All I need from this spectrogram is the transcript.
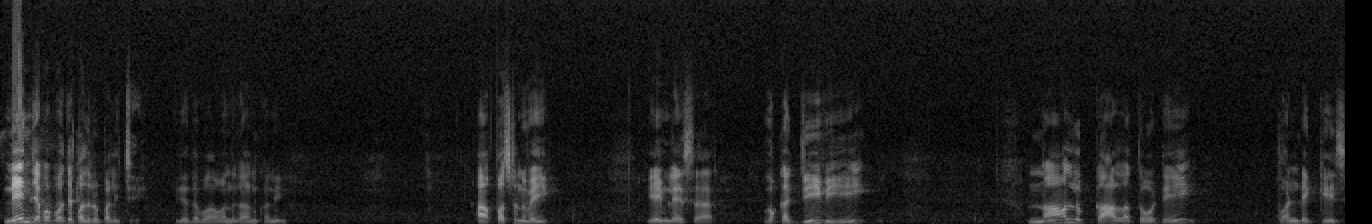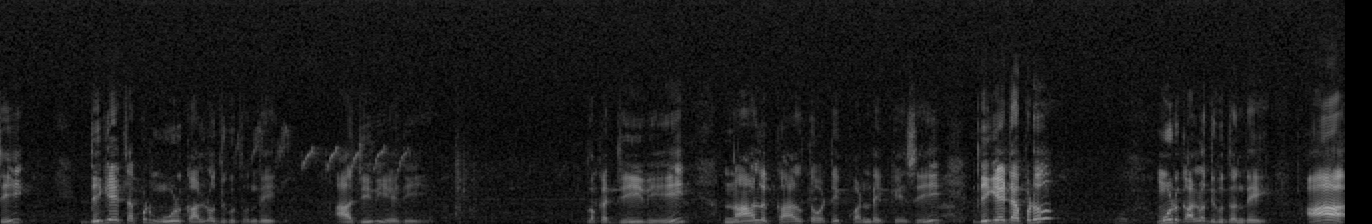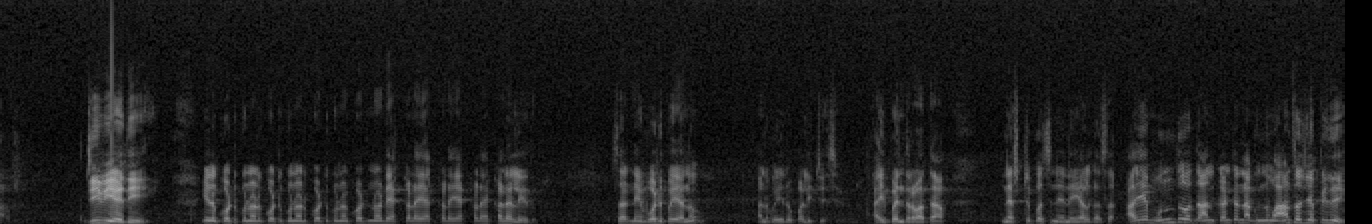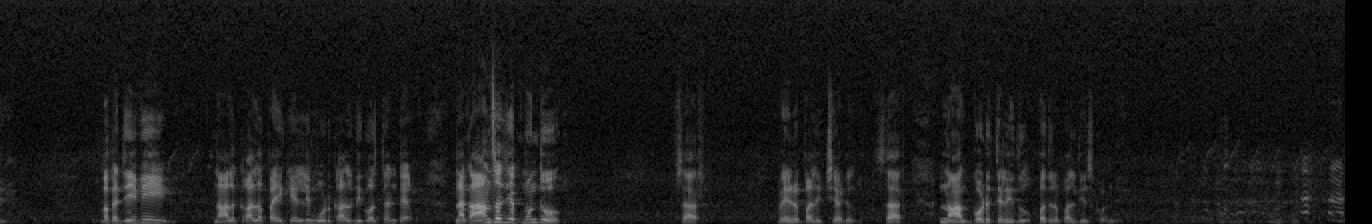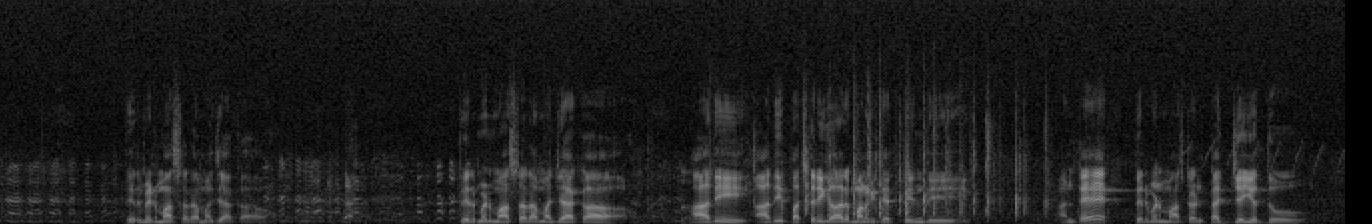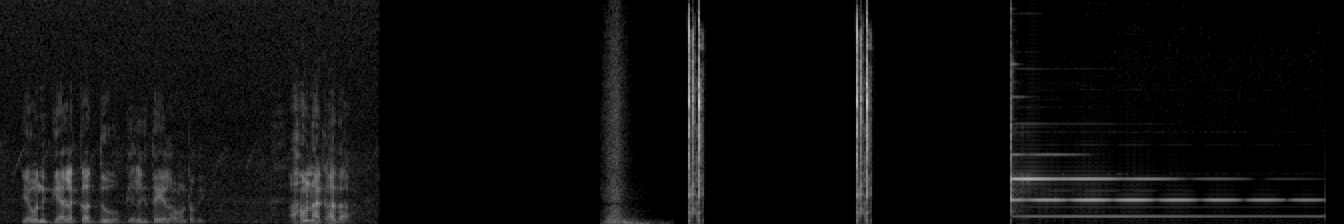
నేను చెప్పకపోతే పది రూపాయలు ఇచ్చేయి. ఇదేదో బాగుందిగా అనుకొని. ఫస్ట్ నువ్వు వెయ్యి. ఏం లేదు సార్. ఒక జీవి నాలుగు కాళ్ళతోటి కొండెక్కేసి దిగేటప్పుడు మూడు కాళ్ళు దిగుతుంది. ఆ జీవి ఏది? ఒక జీవి నాలుగు కాళ్ళతోటి కొండెక్కేసి దిగేటప్పుడు మూడు కాళ్ళు దిగుతుంది. ఆ జీవి ఏది? ఈయన కొట్టుకున్నాడు కొట్టుకున్నాడు కొట్టుకున్నాడు కొట్టుకున్నాడు ఎక్కడ ఎక్కడ ఎక్కడ ఎక్కడ లేదు. సార్ నేను ఓడిపోయాను అని వెయ్యి రూపాయలు ఇచ్చేసాడు అయిపోయిన తర్వాత నెక్స్ట్ క్వశ్చన్ నేను వేయాలి కదా సార్. అయ్యే ముందు దానికంటే నాకు నువ్వు ఆన్సర్ చెప్పింది. ఒక జీవి నాలుగు కాళ్ళు పైకి వెళ్ళి మూడు కాళ్ళు దిగొస్తుంటే నాకు ఆన్సర్ చెప్పు ముందు. సార్ వెయ్యి రూపాయలు ఇచ్చాడు. సార్ నాకు కూడా తెలీదు పది రూపాయలు తీసుకోండి. పిరమిడ్ మాస్టరా మజాకా? పిరమిడ్ మాస్టరా మజాకా? అది అది పత్రి గారు మనకి చెప్పింది. అంటే పిరమిడ్ మాస్టర్ని టచ్ చేయొద్దు. ఎవరిని గెలకద్దు. గెలిగితే ఇలా ఉంటుంది. అవునా కదా?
